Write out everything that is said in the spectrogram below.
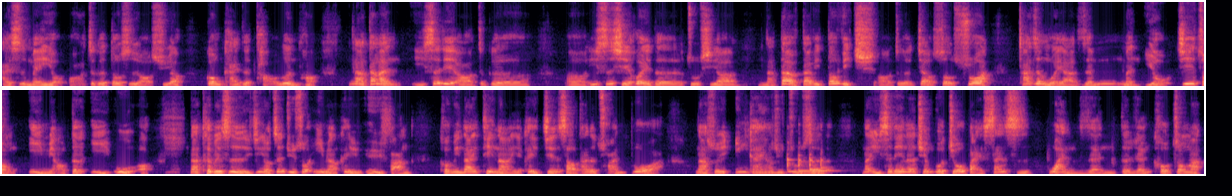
还是没有？哦，这个都是哦需要公开的讨论哈。那当然，以色列哦，这个呃医师协会的主席啊，那 Dav Davidovich 哦，这个教授说啊，他认为啊，人们有接种疫苗的义务哦。那特别是已经有证据说疫苗可以预防。COVID-19 啊，也可以减少它的传播啊，那所以应该要去注射的。那以色列呢，全国九百三十万人的人口中啊，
